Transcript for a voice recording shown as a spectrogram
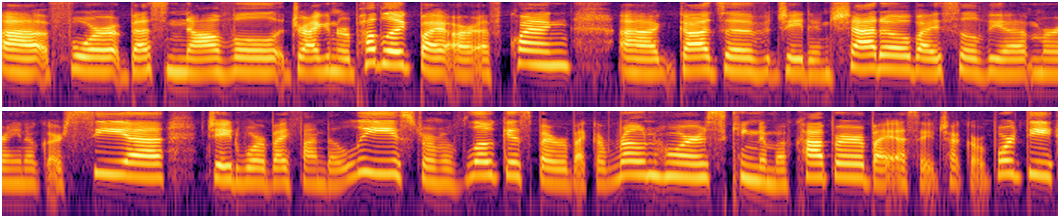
uh, for Best Novel Dragon Republic by R.F. Kuang, uh, Gods of Jade and Shadow by Silvia Moreno Garcia, Jade War by Fonda Lee, Storm of Locusts by Rebecca Roanhorse, Kingdom of Copper by S.A. Chakraborty.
